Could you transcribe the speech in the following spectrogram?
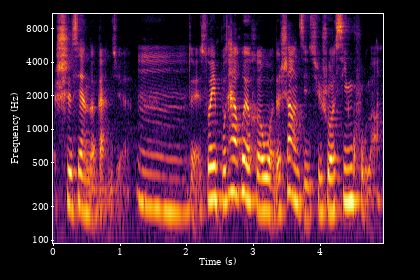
视线的感觉。嗯，对，所以不太会和我的上级去说辛苦了。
